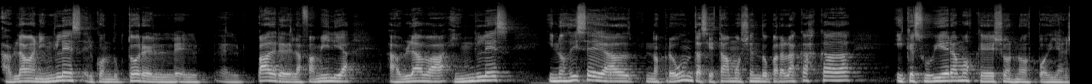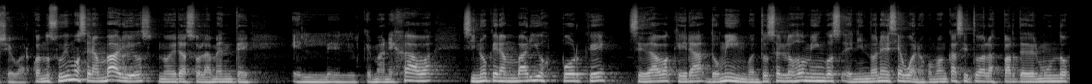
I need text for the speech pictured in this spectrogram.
hablaban inglés, el conductor, el, padre de la familia, hablaba inglés y nos dice, nos pregunta si estábamos yendo para la cascada y que subiéramos que ellos nos podían llevar. Cuando subimos eran varios, no era solamente el, que manejaba, sino que eran varios porque se daba que era domingo. Entonces los domingos en Indonesia, bueno, como en casi todas las partes del mundo,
